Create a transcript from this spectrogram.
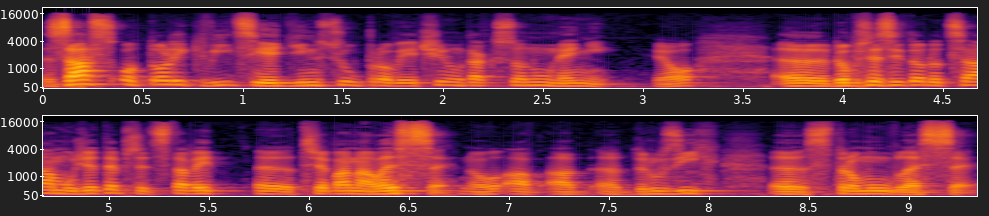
zas o tolik víc jedinců pro většinu taxonů není. Jo? E, dobře si to docela můžete představit e, třeba na lese no, a, a, a druzích stromů v lese.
